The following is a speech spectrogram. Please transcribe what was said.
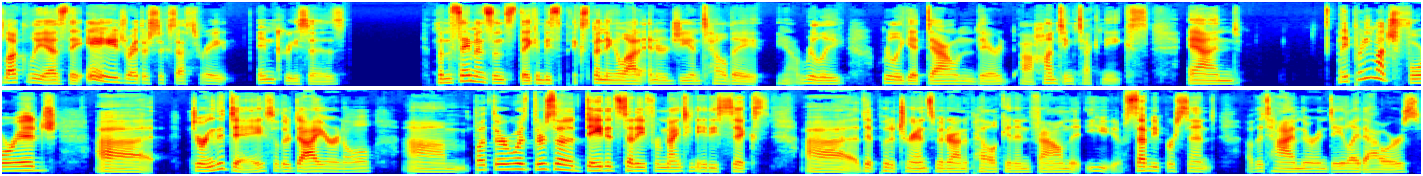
luckily, as they age, right, their success rate increases. But in the same instance, they can be expending a lot of energy until they, you know, really, really get down their uh, hunting techniques. And they pretty much forage uh, during the day, so they're diurnal. Um, but there was there's a dated study from 1986 uh, that put a transmitter on a pelican and found that you know, 70% of the time they're in daylight hours,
